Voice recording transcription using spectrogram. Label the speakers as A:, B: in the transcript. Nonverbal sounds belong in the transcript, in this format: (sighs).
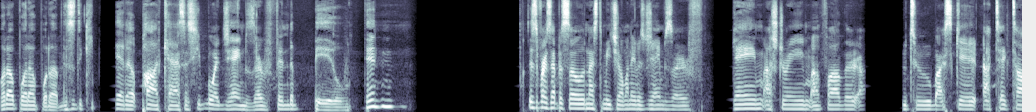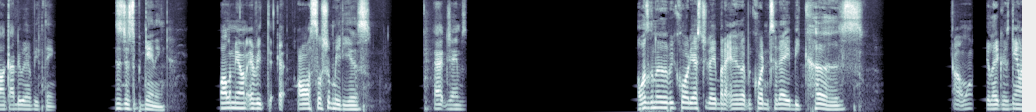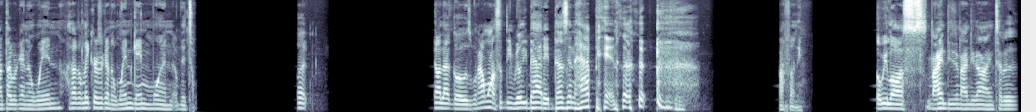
A: What up, what up, what up? This is the Keep Head Up podcast. It's your boy James Zerf in the building. This is the first episode. Nice to meet y'all. My name is James Zerf. Game, I stream, I father, I YouTube, I skit, I TikTok, I do everything. This is just the beginning. Follow me on everything, all social medias at James. I was gonna record yesterday, but I ended up recording today because I want the Lakers game. I thought we were gonna win. I thought the Lakers were gonna win game one of the. Tw- but you know that goes. When I want something really bad, it doesn't (laughs) happen. (laughs) Not funny. So we lost ninety to ninety nine to the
